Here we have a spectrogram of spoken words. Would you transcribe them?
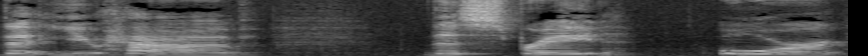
that you have this sprayed or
